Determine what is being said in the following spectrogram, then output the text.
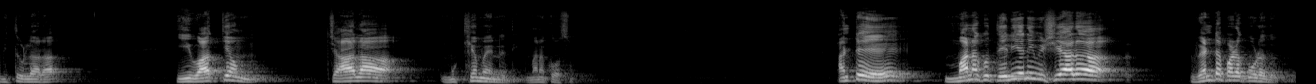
మిత్రులారా ఈ వాక్యం చాలా ముఖ్యమైనది మన కోసం. అంటే మనకు తెలియని విషయాల వెంట పడకూడదు.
